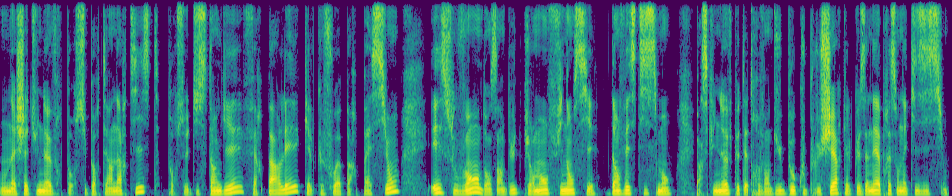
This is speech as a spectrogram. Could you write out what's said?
On achète une œuvre pour supporter un artiste, pour se distinguer, faire parler, quelquefois par passion, et souvent dans un but purement financier, d'investissement, parce qu'une œuvre peut être vendue beaucoup plus cher quelques années après son acquisition.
